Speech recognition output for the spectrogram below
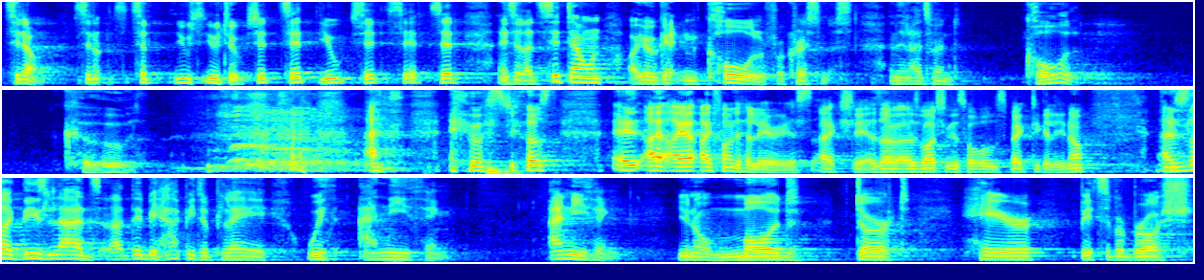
sit down, sit down, sit, you, you too, sit, sit, you, sit, sit, sit. And he said, lads, sit down or you're getting coal for Christmas. And the lads went, coal? Cool. and it was just, I, I, I found it hilarious, actually, as I was watching this whole spectacle, you know. And it's like these lads, uh, they'd be happy to play with anything. Anything. You know, mud, dirt, hair, bits of a brush,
